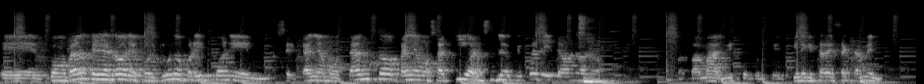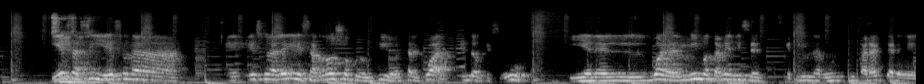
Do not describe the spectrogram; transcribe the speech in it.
Eh, como para no tener errores, porque uno por ahí pone, no sé, cáñamo tanto, cáñamo sativa, no sé lo que puede, y no, no, no. Va mal, ¿viste? Porque tiene que estar exactamente. Y Sí, es sí, así, es una, es una ley de desarrollo productivo, es tal cual, es lo que se busca. Y en el, bueno, en el mismo también dice que tiene un, carácter eh,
